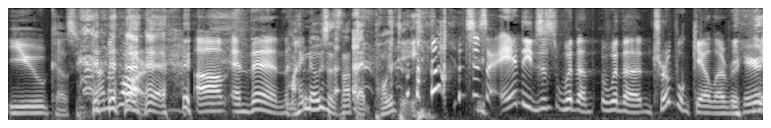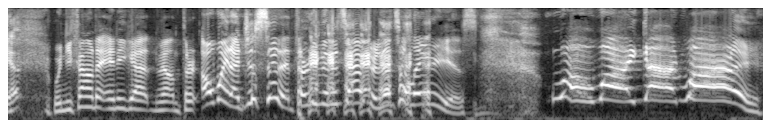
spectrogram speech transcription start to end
you, because you kind of are. um, and then My nose is not that pointy. it's just Andy just with a with a triple kill over here. Yep. When you found out Andy got Mountain thirty. Oh wait, I just said it. Thirty minutes after. That's hilarious. Whoa! My God! Why?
